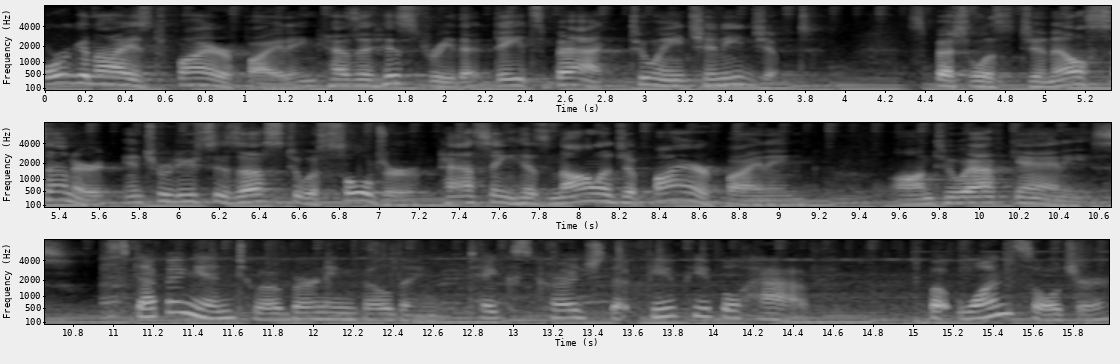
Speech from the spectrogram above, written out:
Organized firefighting has a history that dates back to ancient Egypt. Specialist Janelle Sennert introduces us to a soldier passing his knowledge of firefighting on to Afghanis. Stepping into a burning building takes courage that few people have, but one soldier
